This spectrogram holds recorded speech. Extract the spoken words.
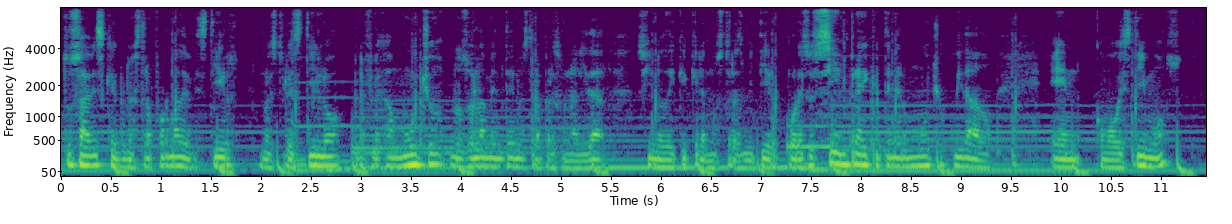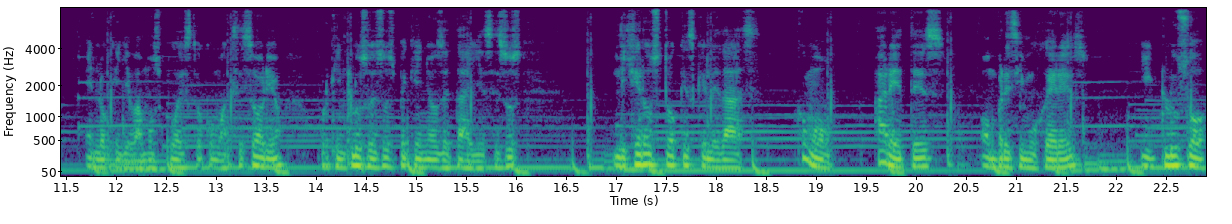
tú sabes que nuestra forma de vestir, nuestro estilo, refleja mucho no solamente nuestra personalidad, sino de qué queremos transmitir. Por eso siempre hay que tener mucho cuidado en cómo vestimos, en lo que llevamos puesto como accesorio, porque incluso esos pequeños detalles, esos ligeros toques que le das, como aretes, hombres y mujeres, incluso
